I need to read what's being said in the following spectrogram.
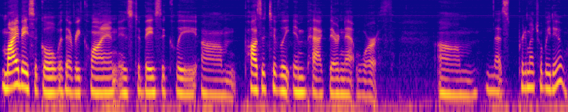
my basic goal with every client is to basically um, positively impact their net worth. Um, that's pretty much what we do.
